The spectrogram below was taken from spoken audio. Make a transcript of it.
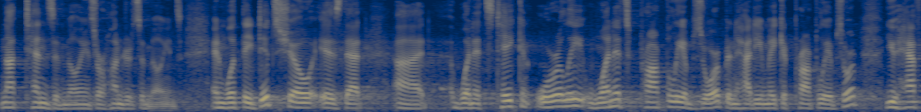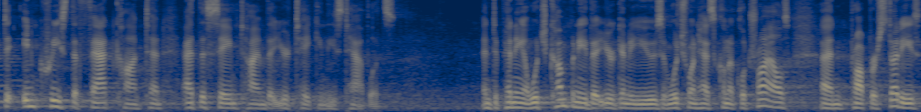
not tens of millions or hundreds of millions. And what they did show is that uh, when it's taken orally, when it's properly absorbed, and how do you make it properly absorbed? You have to increase the fat content at the same time that you're taking these tablets. And depending on which company that you're going to use and which one has clinical trials and proper studies,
